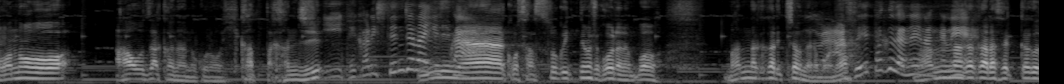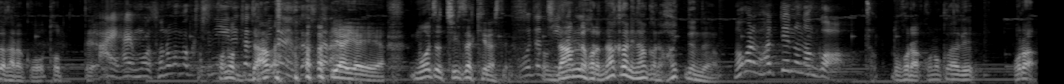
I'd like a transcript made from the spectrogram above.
この青魚のこの光った感じ。いいテカリしてんじゃないいいですか。ね。こう早速行ってみましょう。こういうのねもう真ん中から行っちゃうんだねもうね。贅沢だねなんか真ん中ねからせっかくだからこう取って。はいはいもうそのまま口に入このれちゃってもいいんじゃないですかした断ら いやいやいやもうちょっと小さく切らして。もうちょっと小さく。断面ほら中になんかね入ってんだよ。中にも入ってんのなんか。ちょっとほらこのくらいでほら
